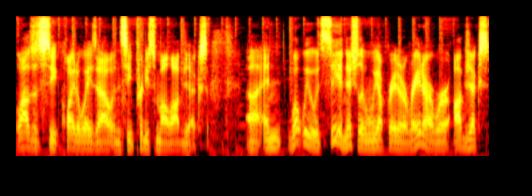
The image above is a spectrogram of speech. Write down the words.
allows us to see quite a ways out and see pretty small objects. Uh, and what we would see initially when we upgraded our radar were objects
